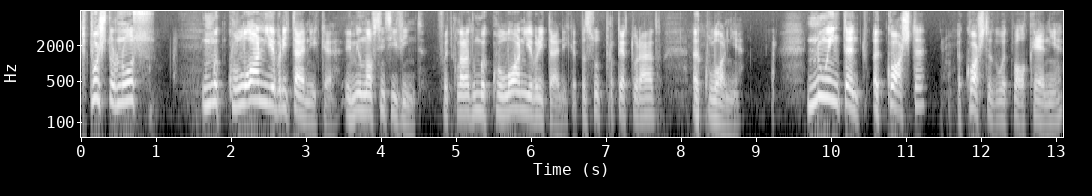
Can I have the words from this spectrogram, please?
Depois tornou-se uma colónia britânica, em 1920. Foi declarado uma colónia britânica. Passou de protetorado a colónia. No entanto, a costa, a costa do atual Quénia,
